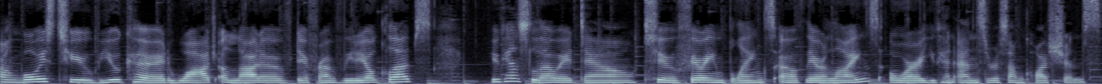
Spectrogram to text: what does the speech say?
On VoiceTube, you could watch a lot of different video clips. You can slow it down to fill in blanks of their lines, or you can answer some questions.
